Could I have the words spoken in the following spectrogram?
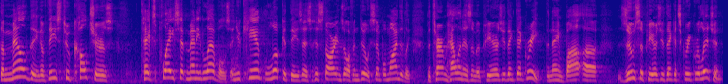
the melding of these two cultures takes place at many levels, and you can't look at these as historians often do, simple mindedly. The term Hellenism appears, you think they're Greek. The name ba- uh, Zeus appears, you think it's Greek religion.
